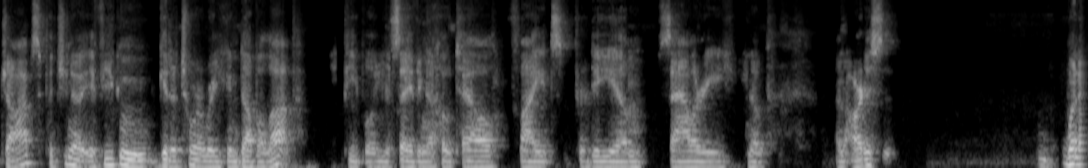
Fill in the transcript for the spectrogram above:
jobs, but you know, if you can get a tour where you can double up people, you're saving a hotel, flights, per diem, salary. You know, an artist. When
